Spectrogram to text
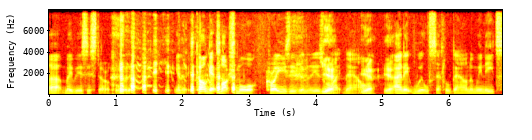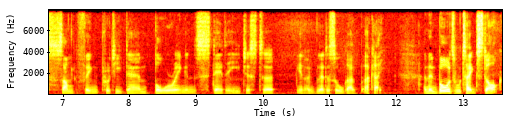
Uh, maybe it's hysterical, but it, you know, it can't get much more crazy than it is Yeah, right now. yeah, yeah. And it will settle down, and we need something pretty damn boring and steady just to, you know, let us all go, okay. And then boards will take stock.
